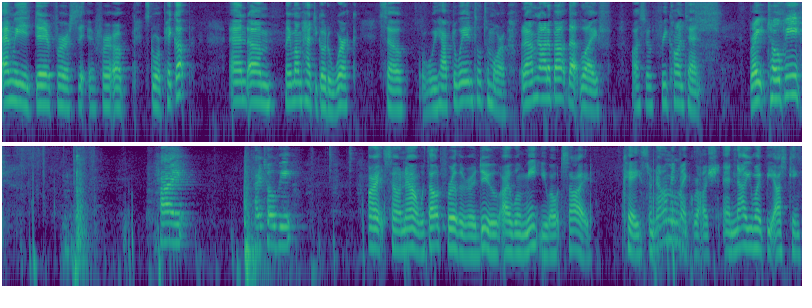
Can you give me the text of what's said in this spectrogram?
and we did it for a, for a store pickup, and um, my mom had to go to work, so we have to wait until tomorrow. But I'm not about that life. Also, free content, right, Toby? Hi, hi, Toby. All right, so now without further ado, I will meet you outside. Okay, so now I'm in my garage, and now you might be asking,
